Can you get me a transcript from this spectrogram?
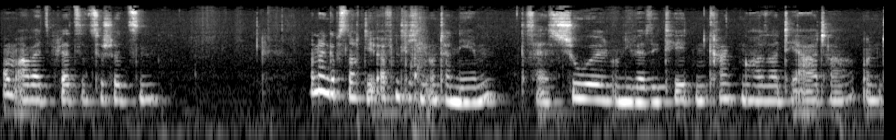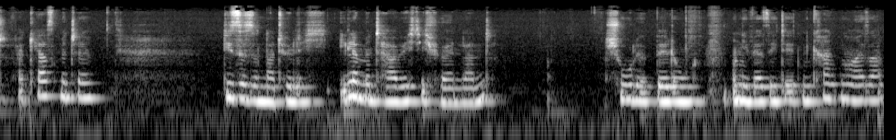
um Arbeitsplätze zu schützen. Und dann gibt es noch die öffentlichen Unternehmen, das heißt Schulen, Universitäten, Krankenhäuser, Theater und Verkehrsmittel. Diese sind natürlich elementar wichtig für ein Land. Schule, Bildung, Universitäten, Krankenhäuser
